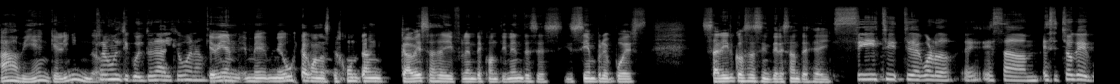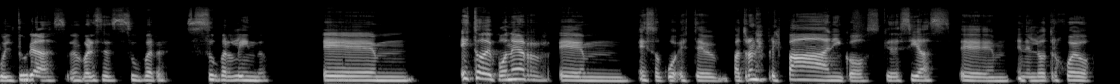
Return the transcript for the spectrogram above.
Ah, bien, qué lindo. Fue multicultural, qué bueno. Qué bien, me, me, gusta cuando se juntan cabezas de diferentes continentes y siempre puedes salir cosas interesantes de ahí. Sí, estoy, de acuerdo. E, esa, ese choque de culturas me parece súper, súper lindo. Em, esto de poner em, eso, este, patrones prehispánicos que decías em, en el otro juego,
